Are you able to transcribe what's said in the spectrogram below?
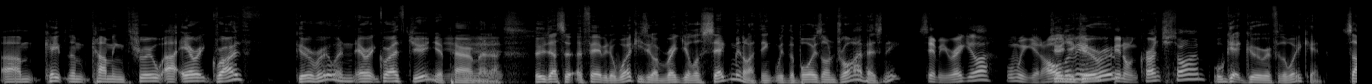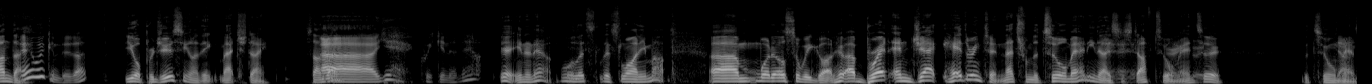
Um, keep them coming through. Uh, Eric Grothe. Guru and Eric Grothe Jr. Parramatta, who does a, a fair bit of work. He's got a regular segment, I think, with the boys on drive, hasn't he? Semi-regular. When we get hold Junior of him, Guru? been on crunch time. We'll get Guru for the weekend, Sunday. Yeah, we can do that. You're producing, I think, match day, Sunday. Uh, yeah, quick in and out. Yeah, in and out. Well, let's let's line him up. Um, what else have we got? Who- Uh, Brett and Jack Hetherington. That's from the Tool Man. He knows his stuff. Tool Man good. too. The Tool Man.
